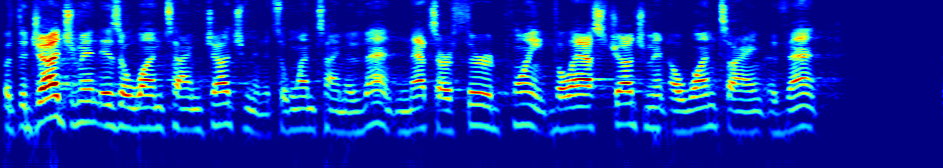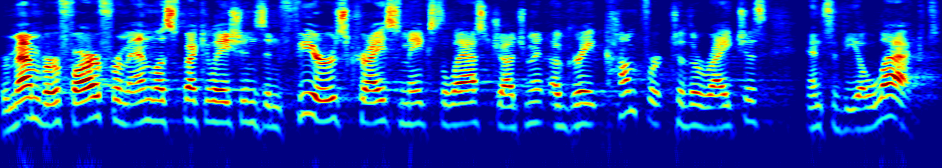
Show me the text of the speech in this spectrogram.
But the judgment is a one time judgment, it's a one time event. And that's our third point. The last judgment, a one time event. Remember, far from endless speculations and fears, Christ makes the last judgment a great comfort to the righteous and to the elect.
